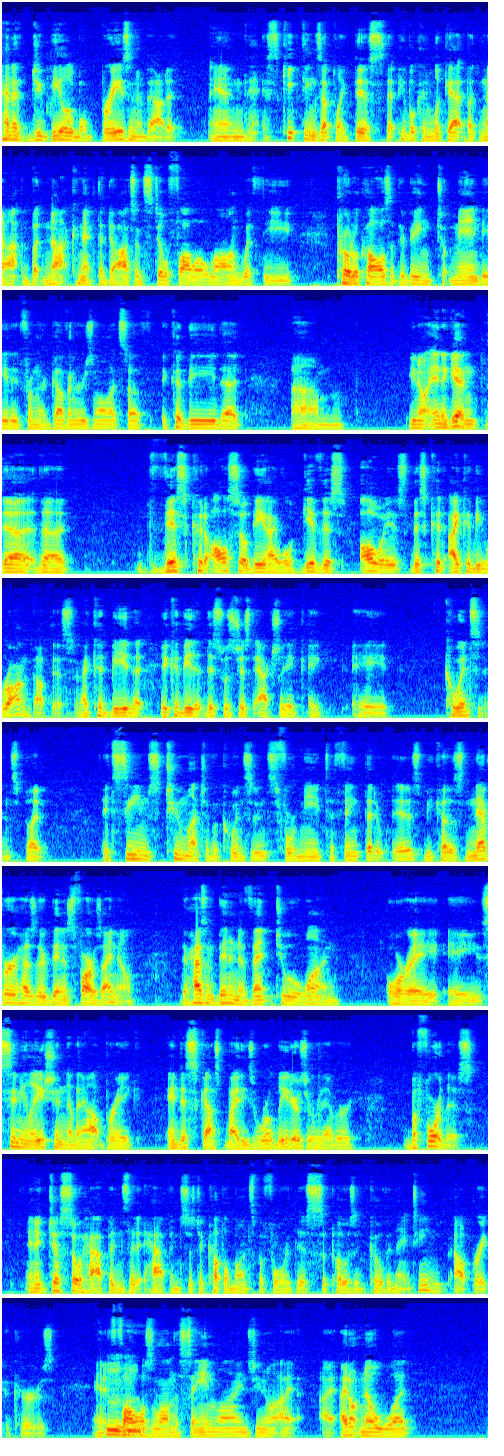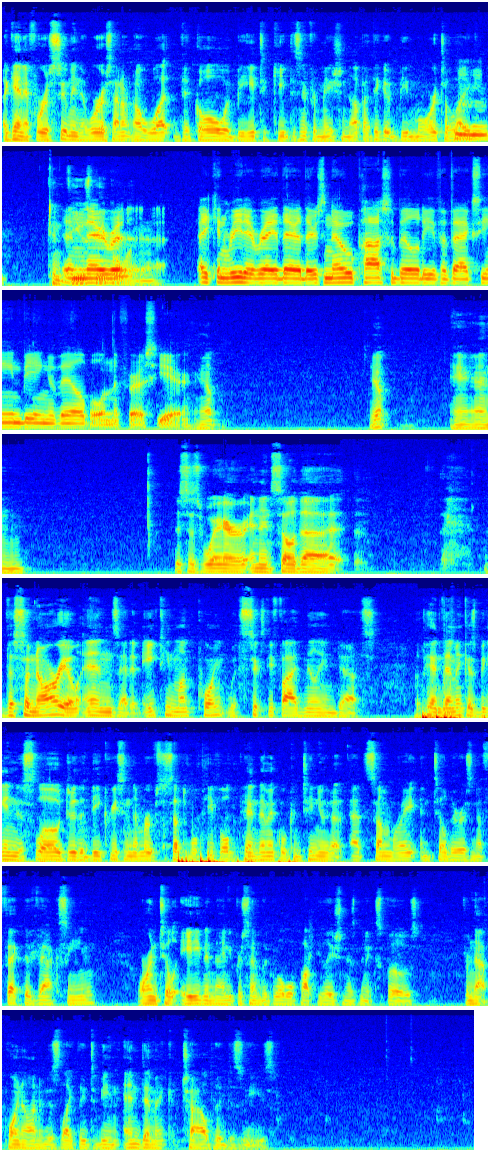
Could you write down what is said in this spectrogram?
kind of do be a little brazen about it and keep things up like this that people can look at but not but not connect the dots and still follow along with the protocols that they're being t- mandated from their governors and all that stuff. It could be that, um, you know, and again, the the this could also be, and I will give this always. This could I could be wrong about this, and I could be that it could be that this was just actually a, a, a coincidence, but it seems too much of a coincidence for me to think that it is because never has there been, as far as I know, there hasn't been an event 201 or a, a simulation of an outbreak and discussed by these world leaders or whatever before this. And it just so happens that it happens just a couple months before this supposed COVID 19 outbreak occurs. And it mm-hmm. follows along the same lines. You know, I, I, I don't know what again, if we're assuming the worst, I don't know what the goal would be to keep this information up. I think it would be more to like mm-hmm. confuse and people. And... I can read it right there. There's no possibility of a vaccine being available in the first year. Yep. Yep. And this is where, and then so the the scenario ends at an 18 month point with 65 million deaths. The pandemic is beginning to slow due to the decreasing number of susceptible people. The pandemic will continue at, at some rate until there is an effective vaccine or until 80 to 90% of the global population has been exposed. From that point on, it is likely to be an endemic childhood disease.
